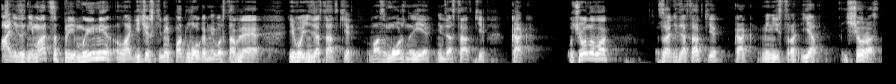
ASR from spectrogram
а не заниматься прямыми логическими подлогами, выставляя его недостатки, возможные недостатки, как ученого за недостатки как министра. Я еще раз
